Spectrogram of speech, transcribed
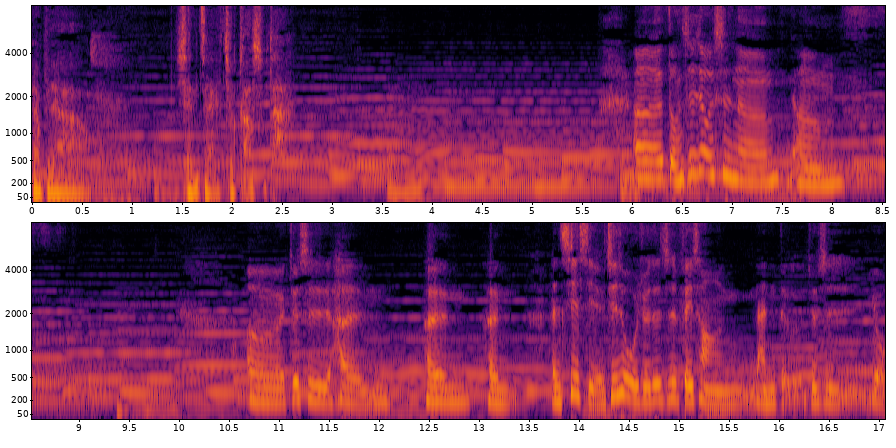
要不要现在就告诉他？呃，总之就是呢，嗯。呃，就是很、很、很、很谢谢。其实我觉得是非常难得，就是有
